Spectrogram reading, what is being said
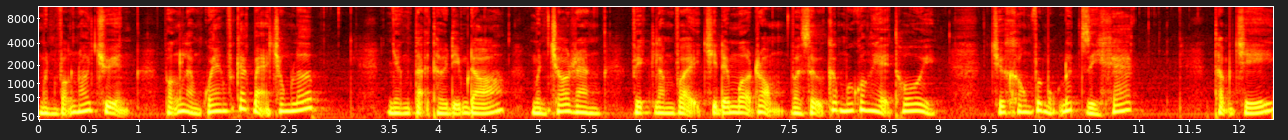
mình vẫn nói chuyện, vẫn làm quen với các bạn trong lớp. Nhưng tại thời điểm đó, mình cho rằng việc làm vậy chỉ để mở rộng và giữ các mối quan hệ thôi, chứ không với mục đích gì khác. Thậm chí,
